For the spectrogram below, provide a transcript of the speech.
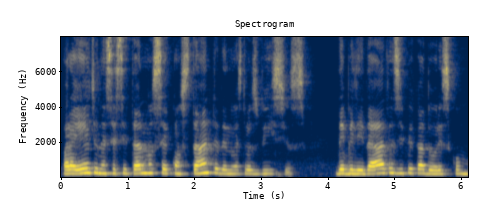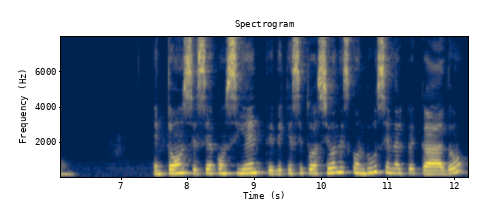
Para ello necesitamos ser constantes de nuestros vicios, debilidades y pecadores comunes. Entonces, sea consciente de qué situaciones conducen al pecado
